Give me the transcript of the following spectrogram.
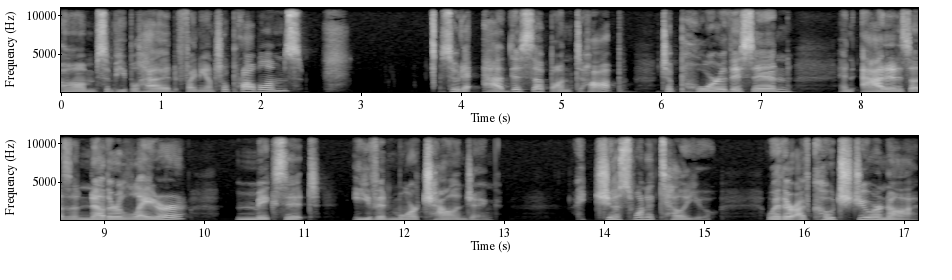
Um, some people had financial problems. So to add this up on top, to pour this in and add it as, as another layer makes it even more challenging. I just want to tell you whether I've coached you or not,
